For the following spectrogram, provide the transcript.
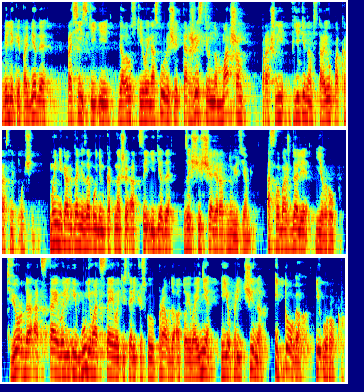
Великой Победы российские и белорусские военнослужащие торжественным маршем прошли в едином строю по Красной площади. Мы никогда не забудем, как наши отцы и деды защищали родную землю, освобождали Европу твердо отстаивали и будем отстаивать историческую правду о той войне, ее причинах, итогах и уроках.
